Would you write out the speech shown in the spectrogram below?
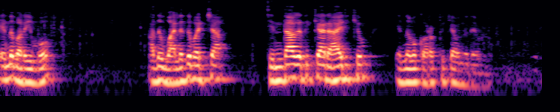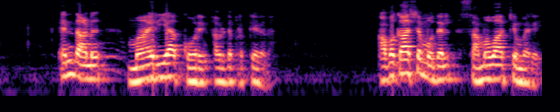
എന്ന് പറയുമ്പോൾ അത് വലതുപക്ഷ ചിന്താഗതിക്കാരായിരിക്കും എന്ന് നമുക്ക് ഉറപ്പിക്കാവുന്നതേ ഉള്ളൂ. എന്താണ് മാരിയ കോറിൻ അവരുടെ പ്രത്യേകത? അവകാശം മുതൽ സമവാക്യം വരെ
